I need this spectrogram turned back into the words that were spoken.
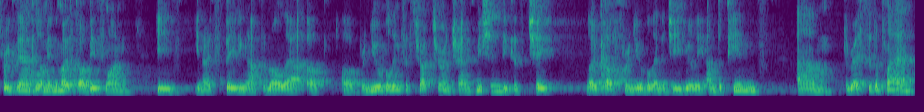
for example, I mean, the most obvious one is, you know, speeding up the rollout of, of renewable infrastructure and transmission because cheap, low cost renewable energy really underpins um, the rest of the plan.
